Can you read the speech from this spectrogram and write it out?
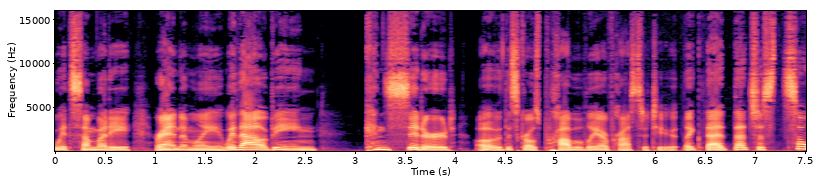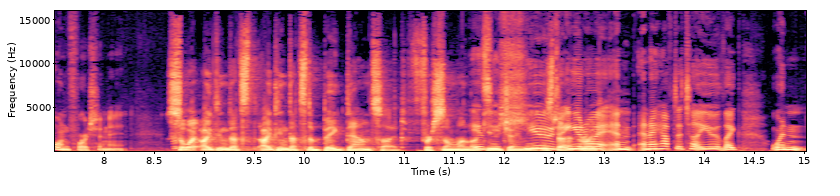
with somebody randomly without being considered, oh, this girl's probably a prostitute. Like that that's just so unfortunate. So I, I think that's I think that's the big downside for someone like It's you, Jaimee. huge, is that, you know, right? and and I have to tell you, like when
